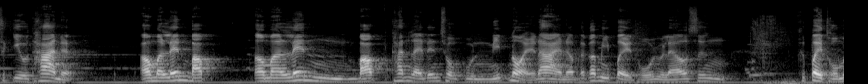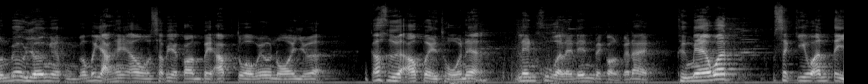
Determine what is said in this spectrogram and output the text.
สกิลท่านเนี่ย เอามาเล่นบัฟเอามาเล่นบัฟท่านไรเดนโชกุนนิดหน่อยได้นะครับ แล้วก็มีเปิดโถอยู่แล้วซึ่งคือเปิดโถมันเวลเยอะไงผมก็ไม่อยากให้เอาทรัพยากรไปอัพตัวเวลน้อยเยอะ ก็คือเอาเปิดโถเนี่ยเล่นคู่กับอะไรเด่นไปก่อนก็ได้ ถึงแม้ว่าสกิลอันติ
